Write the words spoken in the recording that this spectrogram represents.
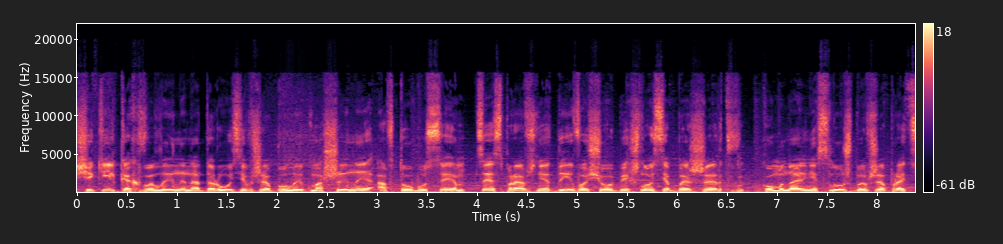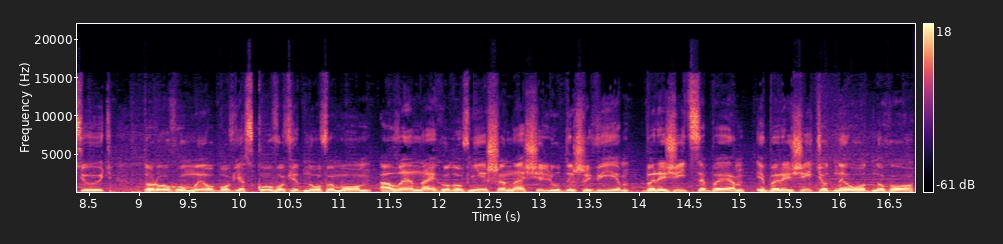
Ще кілька хвилин на дорозі вже були б машини, автобуси. Це справжнє диво, що обійшлося без жертв. Комунальні служби вже працюють. Дорогу ми обов'язково відновимо. Але найголовніше наші люди живі. Бережіть себе і бережіть одне одного.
